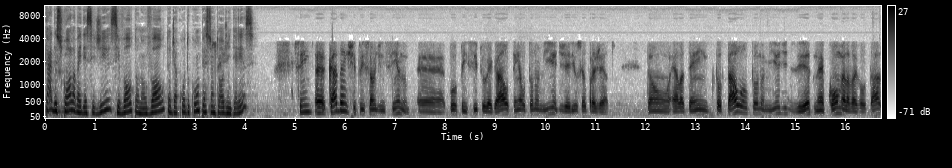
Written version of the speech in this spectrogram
Cada escola vai decidir se volta ou não volta, de acordo com o percentual Sim. de interesse? Sim, é, cada instituição de ensino, é, por princípio legal, tem autonomia de gerir o seu projeto. Então, ela tem total autonomia de dizer né, como ela vai voltar,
